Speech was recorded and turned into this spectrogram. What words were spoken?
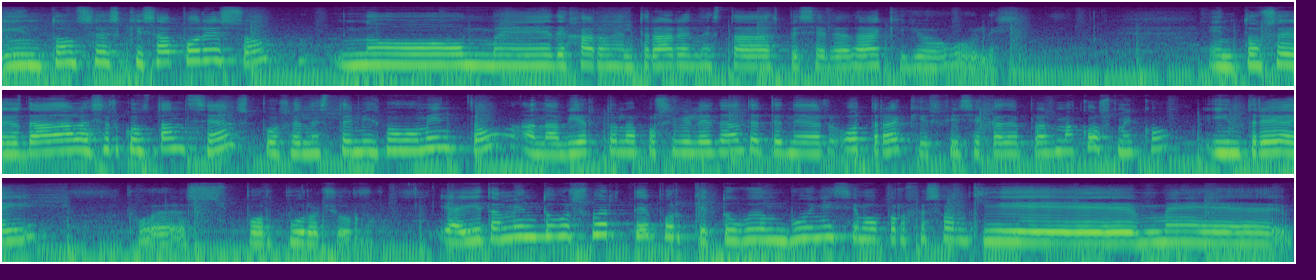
y entonces quizá por eso no me dejaron entrar en esta especialidad que yo elegí. Entonces, dadas las circunstancias, pues en este mismo momento han abierto la posibilidad de tener otra, que es física de plasma cósmico, y entré ahí pues por puro churro. Y ahí también tuve suerte porque tuve un buenísimo profesor que me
